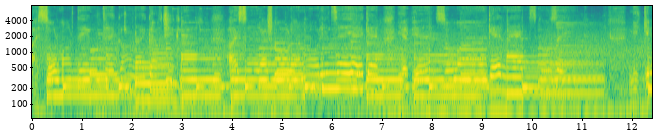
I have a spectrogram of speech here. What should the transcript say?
Այսօր մարտի ութ է կանայք աղջիկներ Այս հրաշքորը նորից է եկել Երբ ես ու անգերներս կուզեինք Մի կեր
